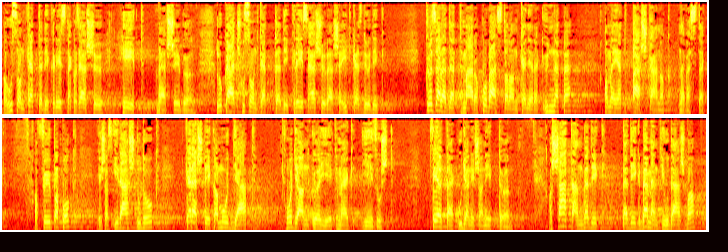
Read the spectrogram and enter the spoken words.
a 22. résznek az első hét verséből. Lukács 22. rész első verse így kezdődik, Közeledett már a kovásztalan kenyerek ünnepe, amelyet Páskának neveztek. A főpapok és az írástudók keresték a módját, hogyan öljék meg Jézust. Féltek ugyanis a néptől. A sátán pedig, pedig bement Judásba,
